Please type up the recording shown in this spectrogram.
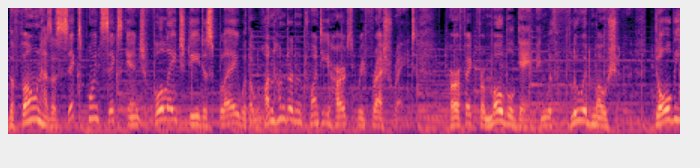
The phone has a 6.6-inch Full HD display with a 120Hz refresh rate, perfect for mobile gaming with fluid motion. Dolby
